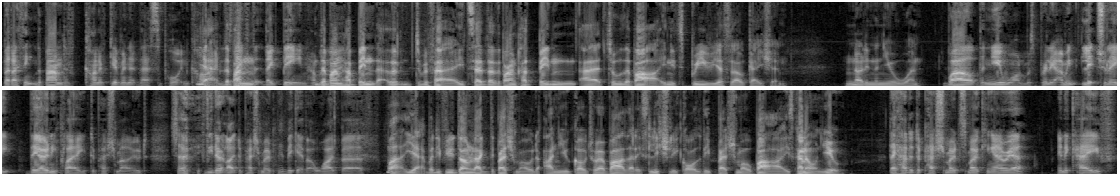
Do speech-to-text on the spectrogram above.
but I think the band have kind of given it their support in kind. Yeah, the band- They've, they've been. haven't The band they? had been there. Uh, To be fair, it said that the band had been uh, to the bar in its previous location, not in the new one. Well, the new one was brilliant. I mean, literally, they only play Depeche Mode. So if you don't like Depeche Mode, maybe give it a wide berth. Well, yeah, but if you don't like Depeche Mode and you go to a bar that is literally called Depeche Mode Bar, it's kind of on you. They had a Depeche Mode smoking area in a cave,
